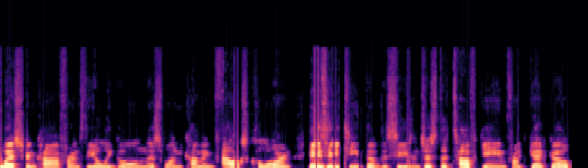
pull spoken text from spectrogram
Western Conference. The only goal in this one coming Alex Killorn, his 18th of the season. Just a tough game from the get go.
